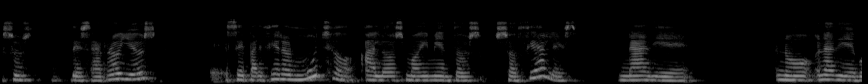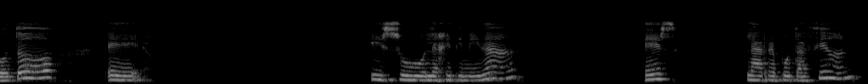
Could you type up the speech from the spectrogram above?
sus desarrollos eh, se parecieron mucho a los movimientos sociales. Nadie, no, nadie votó, eh, y su legitimidad es la reputación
